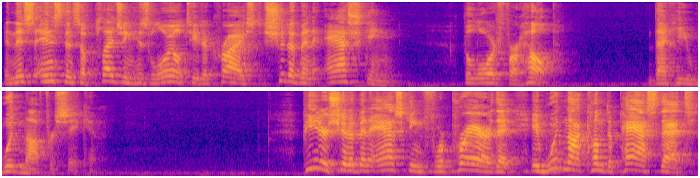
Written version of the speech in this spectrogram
in this instance of pledging his loyalty to Christ, should have been asking the Lord for help, that he would not forsake him. Peter should have been asking for prayer that it would not come to pass that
